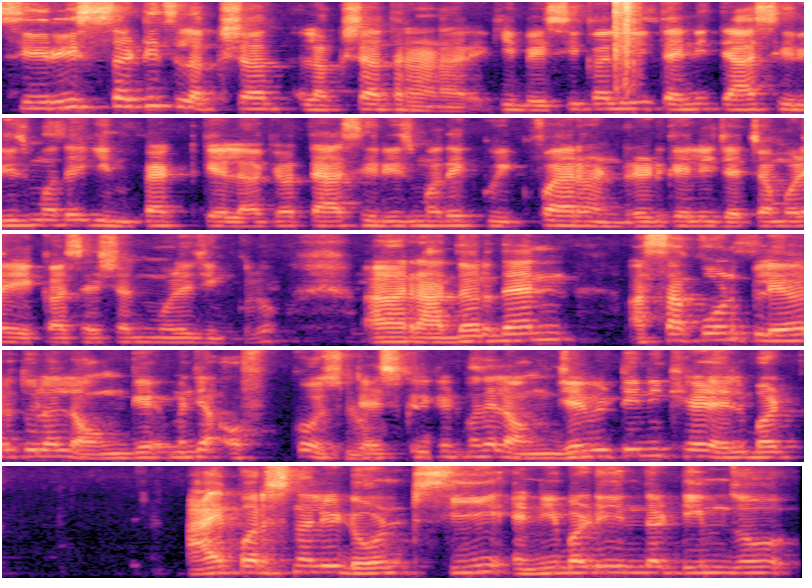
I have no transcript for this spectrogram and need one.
सिरीज साठीच लक्षात लक्षात राहणार आहे. की बेसिकली त्यांनी त्या सिरीजमध्ये एक इम्पॅक्ट केला किंवा त्या सिरीजमध्ये क्विक फायर हंड्रेड केली ज्याच्यामुळे एका सेशनमुळे जिंकलो. रादर दॅन असा कोण प्लेअर तुला लॉंगे म्हणजे ऑफकोर्स. टेस्ट क्रिकेटमध्ये लॉंगजेव्हिटीनी खेळेल but I personally don't see anybody in the team जो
